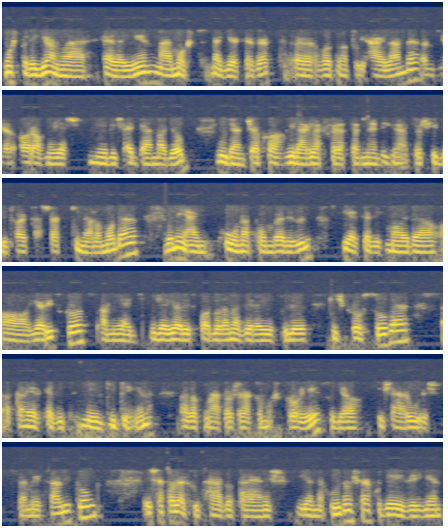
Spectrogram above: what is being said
Most pedig január elején már most megérkezett a vadonatúj Highlander, az ugye a RAV 4-esnél is egyen nagyobb, ugyancsak a világ legfejlettebb negyedik hibrid hajtását kínáló modell, de néhány hónapon belül érkezik majd a, a Yaris Cross, ami egy ugye a Yaris padlólemezére épülő kis crossover, aztán érkezik még idén az akkumulátoros elektromos Proész, ugye a kisáru és személyszállítónk, és hát a Lexus házatáján is jönnek újdonság, ugye évvégén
